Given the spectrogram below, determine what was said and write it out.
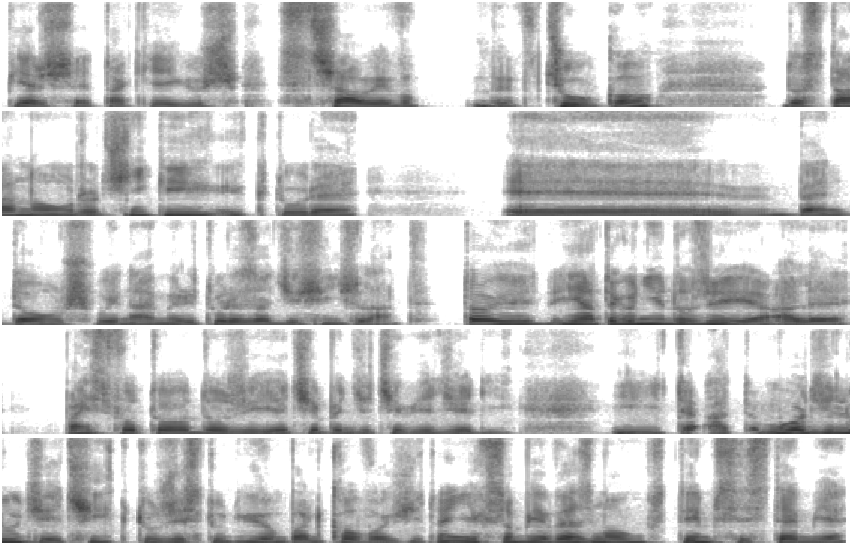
pierwsze takie już strzały w, w czółko dostaną roczniki, które e, będą szły na emeryturę za 10 lat. To ja tego nie dożyję, ale Państwo to dożyjecie, będziecie wiedzieli. I te, a młodzi ludzie, ci, którzy studiują bankowość, to niech sobie wezmą w tym systemie,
